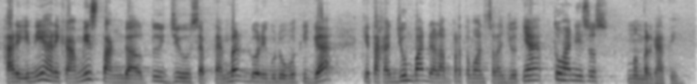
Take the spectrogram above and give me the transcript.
hari ini, hari Kamis tanggal 7 September 2023. Kita akan jumpa dalam pertemuan selanjutnya. Tuhan Yesus memberkati.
